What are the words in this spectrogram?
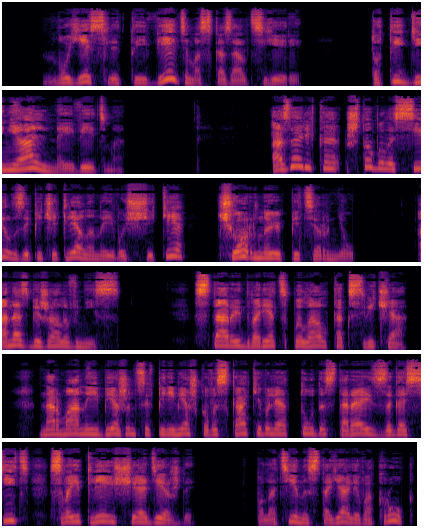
— Ну, если ты ведьма, — сказал Тьери, — то ты гениальная ведьма. Азарика, что было сил, запечатлела на его щеке черную пятерню. Она сбежала вниз. Старый дворец пылал, как свеча. Норманы и беженцы вперемешку выскакивали оттуда, стараясь загасить свои тлеющие одежды. Палатины стояли вокруг,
